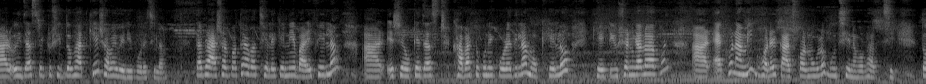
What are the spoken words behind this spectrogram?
আর ওই জাস্ট একটু সিদ্ধ ভাত খেয়ে সবাই বেরিয়ে পড়েছিলাম। তারপর আসার পথে আবার ছেলেকে নিয়ে বাড়ি ফিরলাম আর এসে ওকে জাস্ট খাবারটুকুনি করে দিলাম, ও খেলো, খেয়ে টিউশন গেল এখন। আর এখন আমি ঘরের কাজকর্মগুলো গুছিয়ে নেব ভাবছি। তো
